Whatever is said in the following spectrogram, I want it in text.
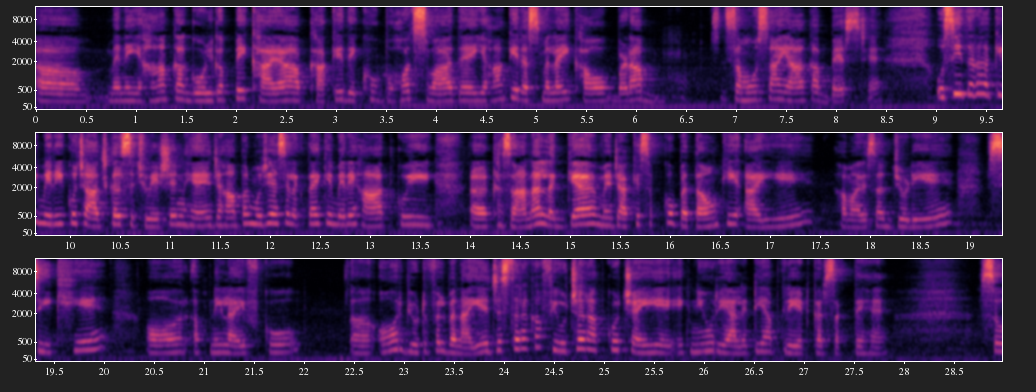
मैंने यहाँ का गोलगप्पे खाया आप खा के देखो बहुत स्वाद है यहाँ की रसमलाई खाओ बड़ा समोसा यहाँ का बेस्ट है उसी तरह की मेरी कुछ आजकल सिचुएशन है जहाँ पर मुझे ऐसे लगता है कि मेरे हाथ कोई खजाना लग गया है। मैं जाके सबको बताऊँ कि आइए हमारे साथ जुड़िए सीखिए और अपनी लाइफ को और ब्यूटीफुल बनाइए। जिस तरह का फ्यूचर आपको चाहिए एक न्यू रियलिटी आप क्रिएट कर सकते हैं। सो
